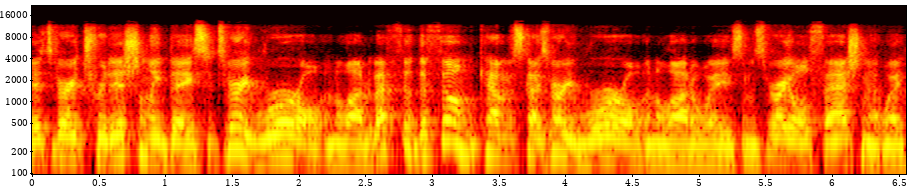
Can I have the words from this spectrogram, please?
It's very traditionally based. It's very rural in a lot of that. The film Cabin in the Sky is very rural in a lot of ways, and it's very old fashioned that way.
